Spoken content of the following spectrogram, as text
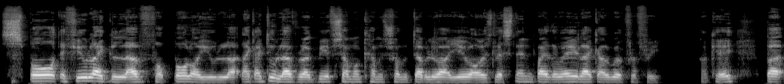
sport. If you like love football, or you lo- like, I do love rugby. If someone comes from the WRU, always listening. By the way, like I'll work for free. Okay, but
